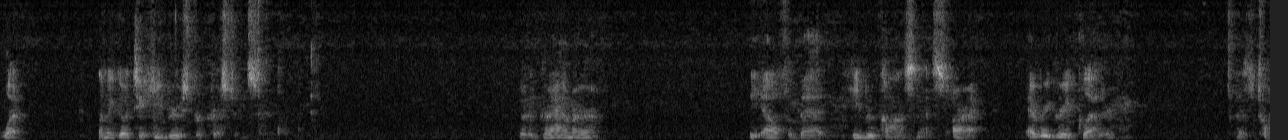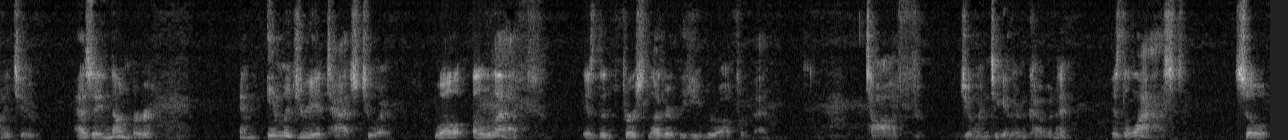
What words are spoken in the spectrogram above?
what, let me go to Hebrews for Christians. Go to grammar, the alphabet, Hebrew consonants. All right. Every Greek letter, that's 22, has a number and imagery attached to it. Well, Aleph is the first letter of the Hebrew alphabet. Toph, joined together in covenant, is the last. So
